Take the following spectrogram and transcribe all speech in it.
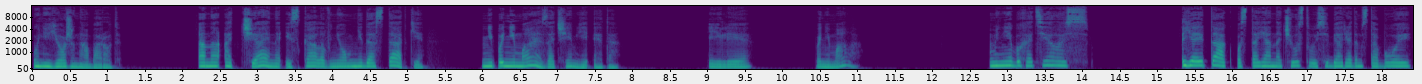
У неё же наоборот. Она отчаянно искала в нём недостатки, не понимая, зачем ей это. Или понимала? Мне бы хотелось... Я и так постоянно чувствую себя рядом с тобой.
